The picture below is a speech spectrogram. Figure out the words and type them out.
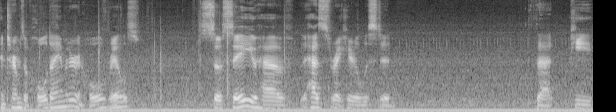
in terms of hole diameter and hole rails, so say you have, it has right here listed that P,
